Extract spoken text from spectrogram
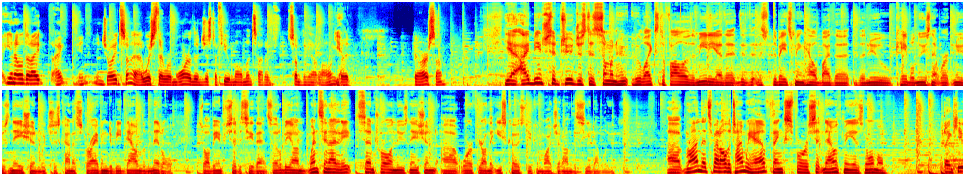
you know that I I enjoyed some of that. I wish there were more than just a few moments out of something that long, yeah. but there are some. Yeah, I'd be interested too, just as someone who, who likes to follow the media. The, the, this debate's being held by the the new cable news network News Nation, which is kind of striving to be down the middle. So I'll be interested to see that. So it'll be on Wednesday night at eight Central on News Nation, uh, or if you're on the East Coast, you can watch it on the CW. Uh, Ron, that's about all the time we have. Thanks for sitting down with me as normal. Thank you.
